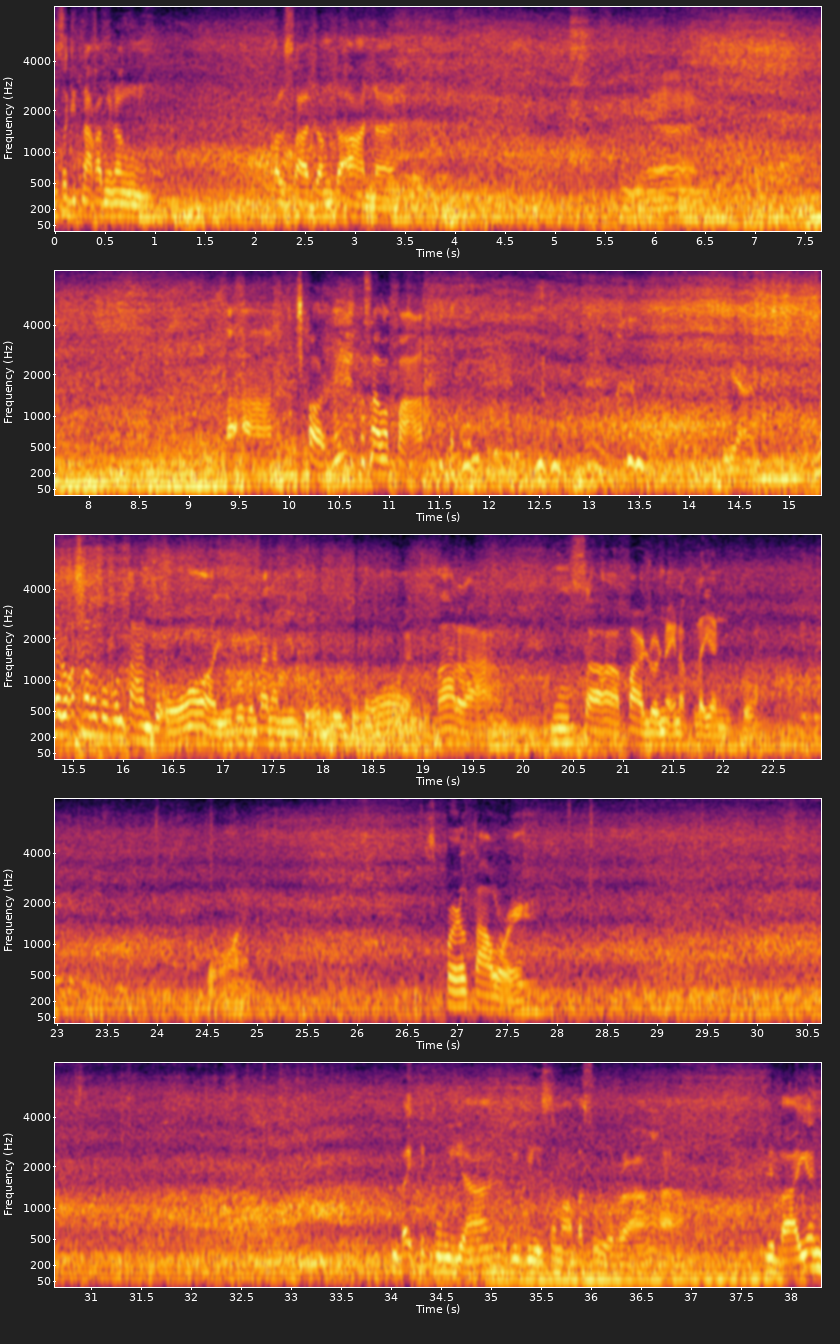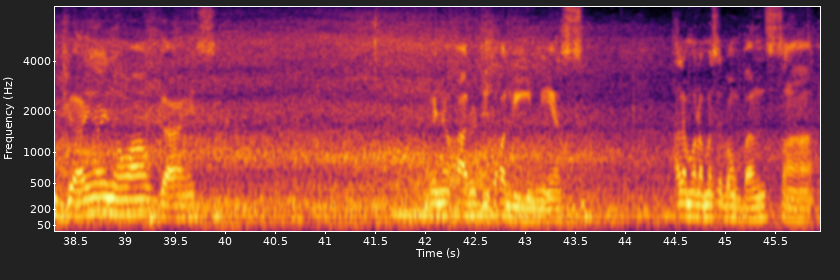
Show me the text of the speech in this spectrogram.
Nasa gitna kami ng kalsadang daanan. Ayan. Paa. Char. Kasama paa. Ayan. Meron kasi kami pupuntahan doon. Yung pupuntahan namin yung doon, doon, doon. Para sa parlor na in-applyan ko. Doon. Pearl Tower. Bait ni kuya, nagiginis ng mga basura. Ha? Diba? Ayan guys, I know wow, guys. Ganyan kano dito kalinis. Alam mo naman sa ibang bansa.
